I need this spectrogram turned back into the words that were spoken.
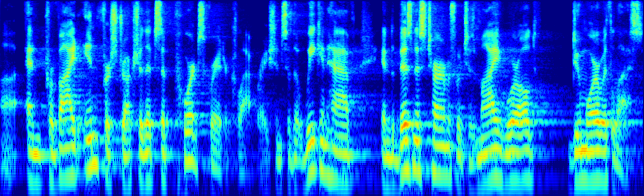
uh, and provide infrastructure that supports greater collaboration so that we can have, in the business terms, which is my world, do more with less,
